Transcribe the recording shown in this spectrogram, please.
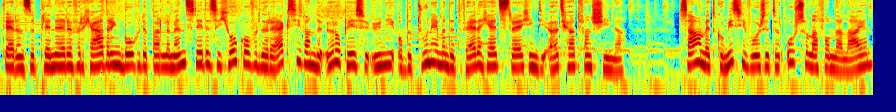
Tijdens de plenaire vergadering bogen de parlementsleden zich ook over de reactie van de Europese Unie op de toenemende veiligheidsdreiging die uitgaat van China. Samen met commissievoorzitter Ursula von der Leyen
